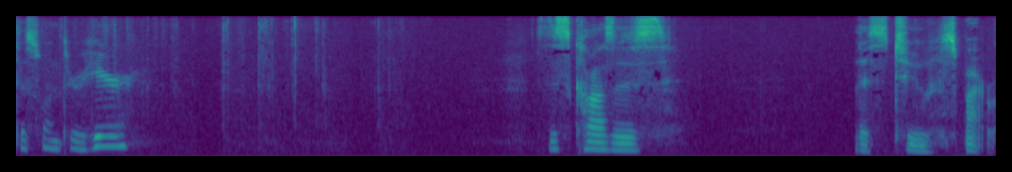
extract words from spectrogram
this one through here. This causes this to spiral.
